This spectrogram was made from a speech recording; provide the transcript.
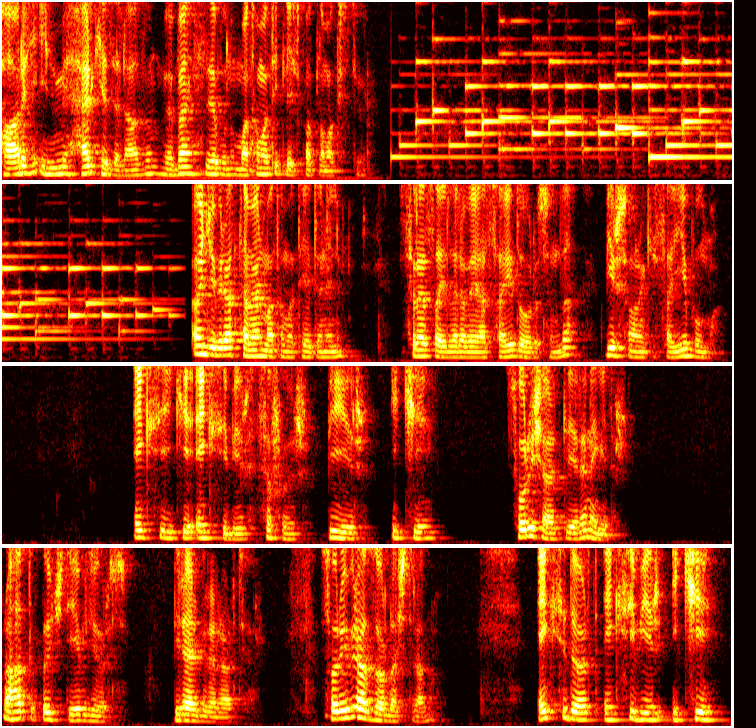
Tarih ilmi herkese lazım ve ben size bunu matematikle ispatlamak istiyorum. Önce biraz temel matematiğe dönelim. Sıra sayıları veya sayı doğrusunda bir sonraki sayıyı bulma. Eksi 2, eksi 1, 0, 1, 2 soru işaretli ne gelir? Rahatlıkla 3 diyebiliyoruz. Birer birer artıyor. Soruyu biraz zorlaştıralım. Eksi 4, eksi 1, 2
